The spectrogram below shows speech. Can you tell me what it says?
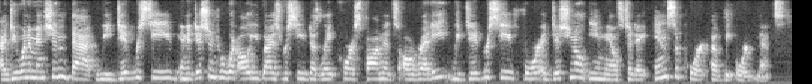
I do want to mention that we did receive, in addition to what all you guys received as late correspondence already, we did receive four additional emails today in support of the ordinance.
